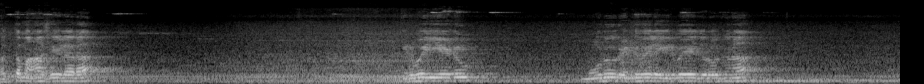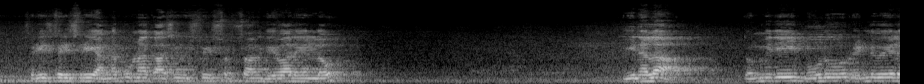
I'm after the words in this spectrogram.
భక్త మహాశైలరా ఇరవై ఏడు మూడు రెండు వేల ఇరవై ఐదు రోజున శ్రీ శ్రీ శ్రీ అన్నపూర్ణ కాశీ విశ్వేశ్వర స్వామి దేవాలయంలో ఈ నెల తొమ్మిది మూడు రెండు వేల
